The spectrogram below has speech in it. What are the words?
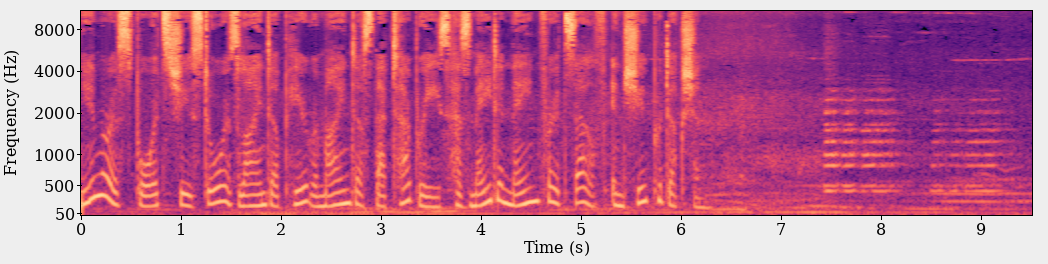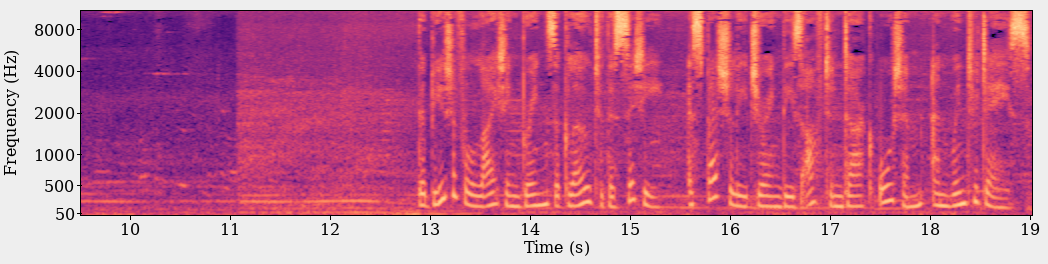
Numerous sports shoe stores lined up here remind us that Tabriz has made a name for itself in shoe production. The beautiful lighting brings a glow to the city, especially during these often dark autumn and winter days.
